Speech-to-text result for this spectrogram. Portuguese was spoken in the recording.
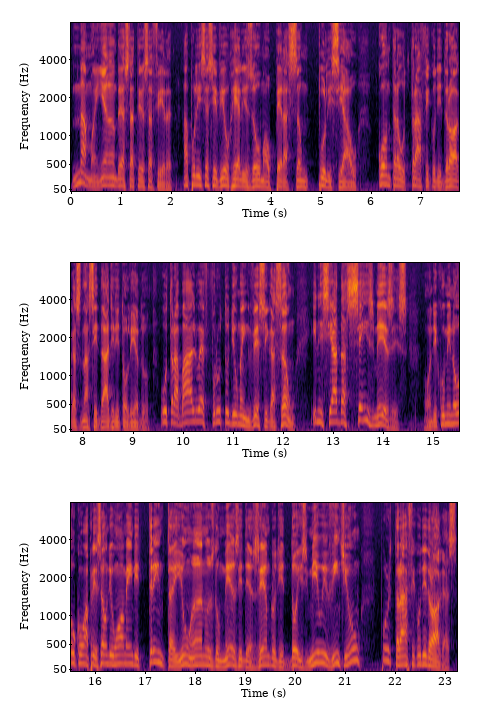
Na manhã desta terça-feira, a Polícia Civil realizou uma operação policial contra o tráfico de drogas na cidade de Toledo. O trabalho é fruto de uma investigação iniciada há seis meses, onde culminou com a prisão de um homem de 31 anos no mês de dezembro de 2021 por tráfico de drogas.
